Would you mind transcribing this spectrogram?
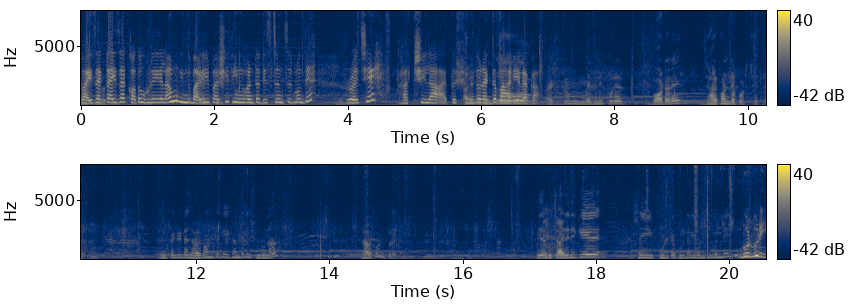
ভাইজাগ টাইজাগ কত ঘুরে গেলাম কিন্তু বাড়ির পাশে তিন ঘণ্টা ডিস্টেন্সের মধ্যে রয়েছে। ঘাটশিলা এত সুন্দর একটা পাহাড়ি এলাকা। একদম মেদিনীপুরের বর্ডারে ঝাড়খণ্ডে পড়ছে। ইনফ্যাক্ট এটা ঝাড়খণ্ড থেকে এখান থেকে শুরু না? ঝাড়খণ্ড তো এটা। এই দেখো চারিদিকে সেই ফুলটা ফুলটার নাম কি বললি? ভুরভুরি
